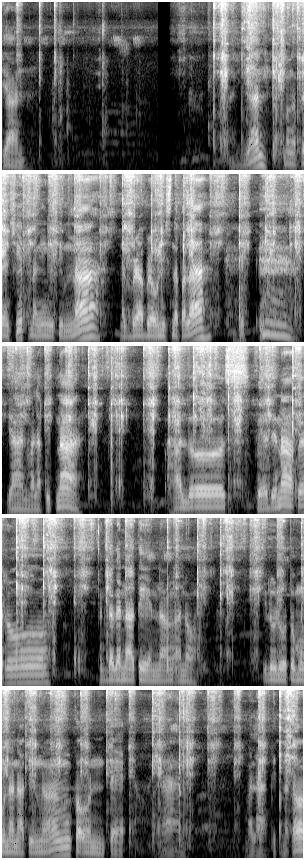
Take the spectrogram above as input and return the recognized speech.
Yan. Ayan, mga friendship, nangingitim na. Nagbra-brownies na pala. Yan, malapit na halos pwede na pero nagdagan natin ng ano iluluto muna natin ng kaunti. Yan. Malapit na to.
